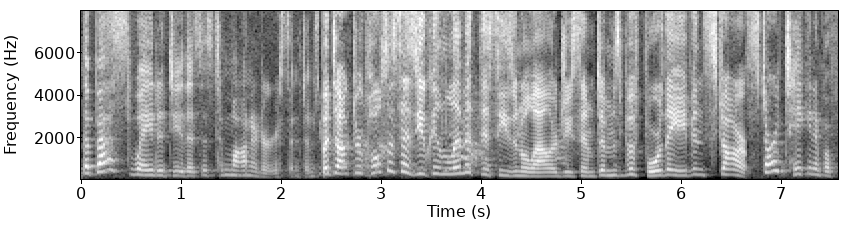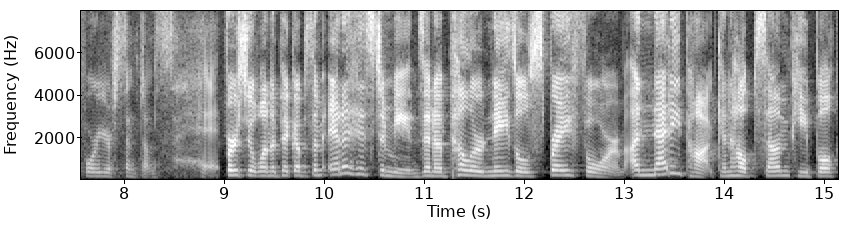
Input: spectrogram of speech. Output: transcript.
The best way to do this is to monitor your symptoms. But Dr. Khalsa says you can limit the seasonal allergy symptoms before they even start. Start taking it before your symptoms hit. First, you'll want to pick up some antihistamines in a pill or nasal spray form. A neti pot can help some people,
